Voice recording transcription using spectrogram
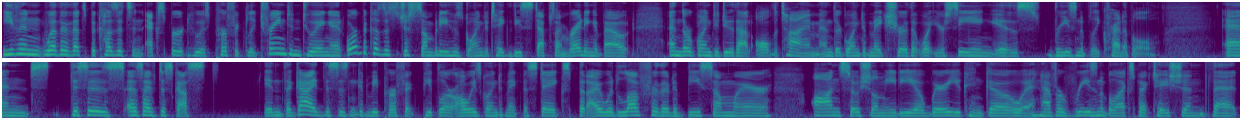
even whether that's because it's an expert who is perfectly trained in doing it or because it's just somebody who's going to take these steps I'm writing about and they're going to do that all the time and they're going to make sure that what you're seeing is reasonably credible. And this is, as I've discussed in the guide, this isn't going to be perfect. People are always going to make mistakes, but I would love for there to be somewhere on social media where you can go and have a reasonable expectation that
